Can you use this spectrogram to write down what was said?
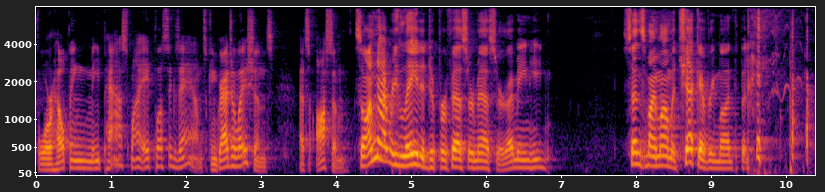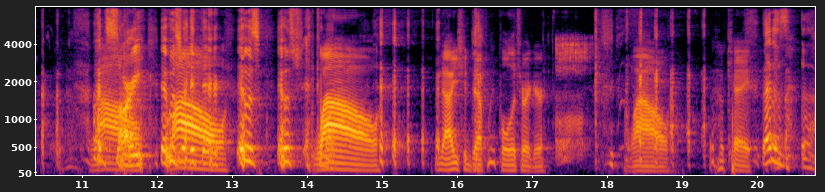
for helping me pass my A plus exams. Congratulations. That's awesome. So I'm not related to Professor Messer. I mean, he sends my mom a check every month, but I'm sorry. It was right there. It was. It was. Wow. now you should definitely pull the trigger. Wow. Okay. That is. Uh,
